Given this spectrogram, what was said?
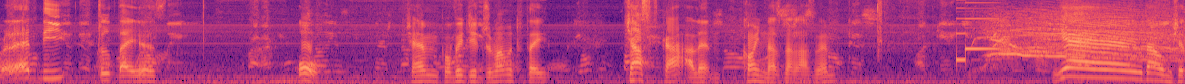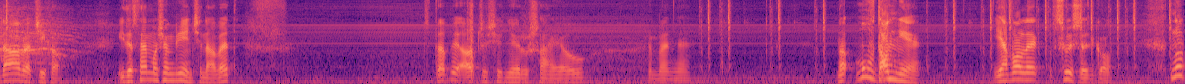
Freddy. Tutaj jest. O! Chciałem powiedzieć, że mamy tutaj ciastka, ale coina znalazłem. Jej, udało mi się, dobra, cicho. I dostałem osiągnięcie nawet. Czy tobie oczy się nie ruszają? Chyba nie. No, mów do mnie! Ja wolę słyszeć go. No.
